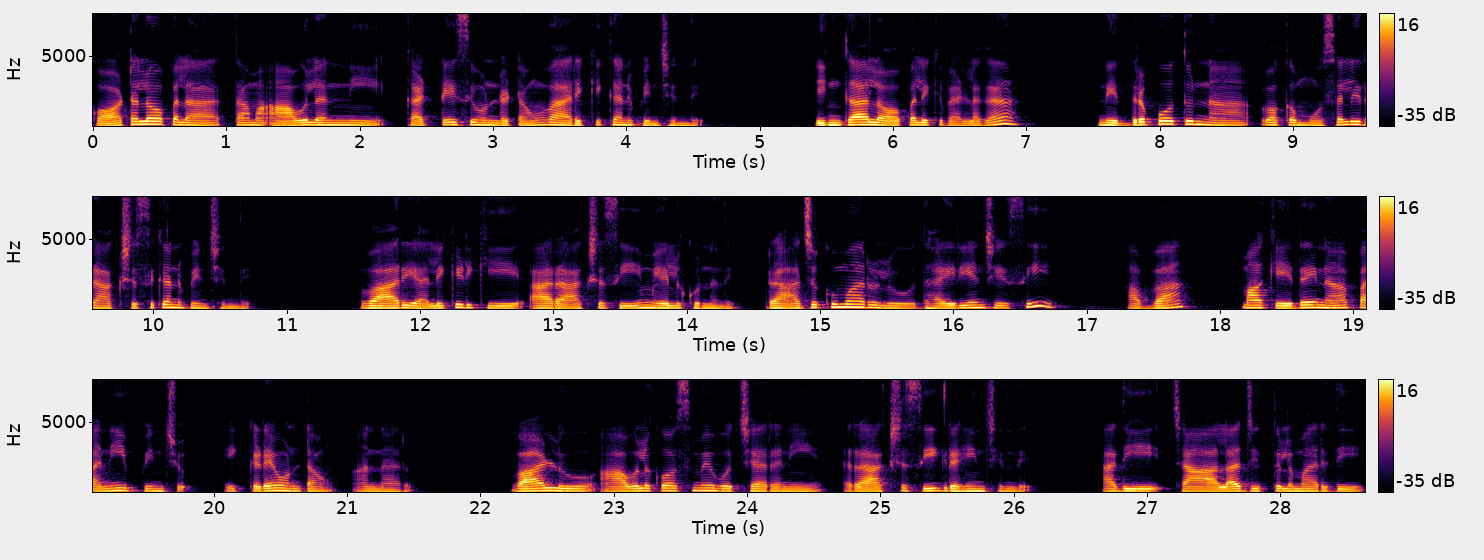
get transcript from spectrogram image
కోట లోపల తమ ఆవులన్నీ కట్టేసి ఉండటం వారికి కనిపించింది. ఇంకా లోపలికి వెళ్ళగా నిద్రపోతున్న ఒక ముసలి రాక్షసి కనిపించింది. వారి అలికిడికి ఆ రాక్షసి మేలుకున్నది. రాజకుమారులు ధైర్యం చేసి అవ్వా మాకేదైనా పని ఇప్పించు ఇక్కడే ఉంటాం అన్నారు. వాళ్ళు ఆవుల కోసమే వచ్చారని రాక్షసి గ్రహించింది. అది చాలా జిత్తుల మారిది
